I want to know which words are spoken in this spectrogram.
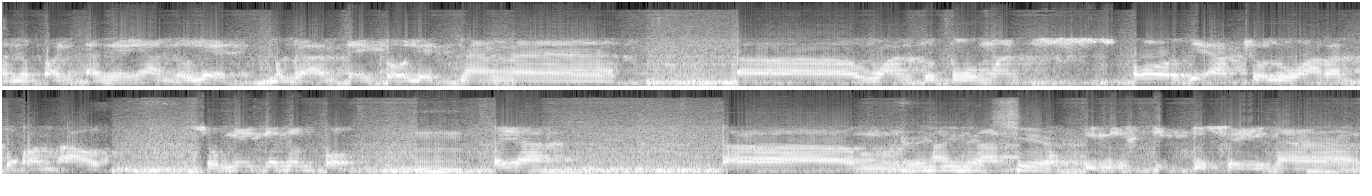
ano, pa, ano yan ulit, mag-aantay ka ulit ng uh, uh, one to two months for the actual warrant to come out. So may ganun po. Kaya um, Early I'm next not year. optimistic to say na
